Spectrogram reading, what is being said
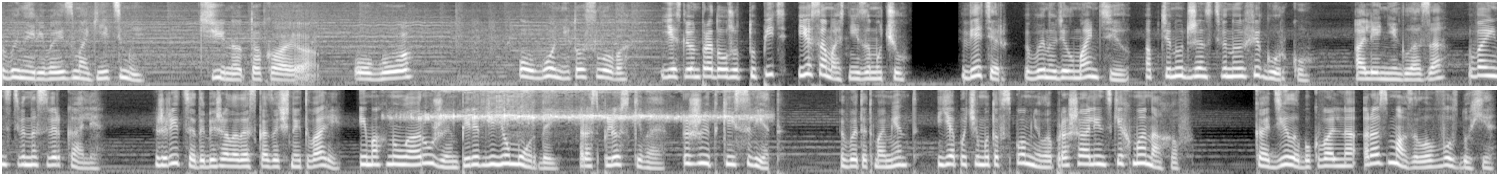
выныривая из магии тьмы. «Тина такая... Ого!» «Ого, не то слово. Если он продолжит тупить, я сама с ней замучу». Ветер вынудил мантию обтянуть женственную фигурку. Оленьи глаза воинственно сверкали. Жрица добежала до сказочной твари и махнула оружием перед ее мордой, расплескивая жидкий свет. В этот момент я почему-то вспомнила про шаолинских монахов. Кадила буквально размазала в воздухе.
